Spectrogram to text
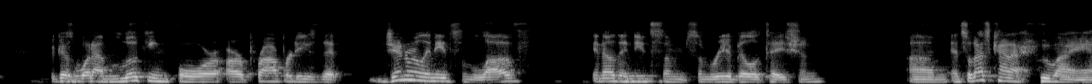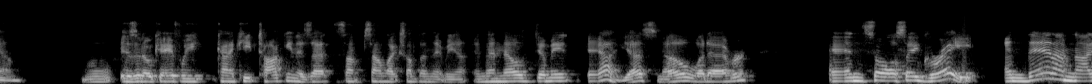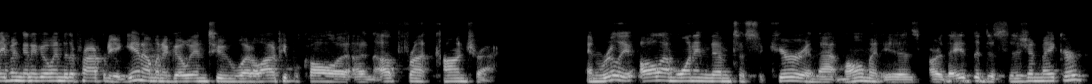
because what I'm looking for are properties that generally need some love you know they need some some rehabilitation. Um, and so that's kind of who i am. Is it okay if we kind of keep talking? Does that some, sound like something that we and then they'll tell me yeah yes no whatever. And so i'll say great. And then i'm not even going to go into the property again. I'm going to go into what a lot of people call an upfront contract and really all i'm wanting them to secure in that moment is are they the decision maker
